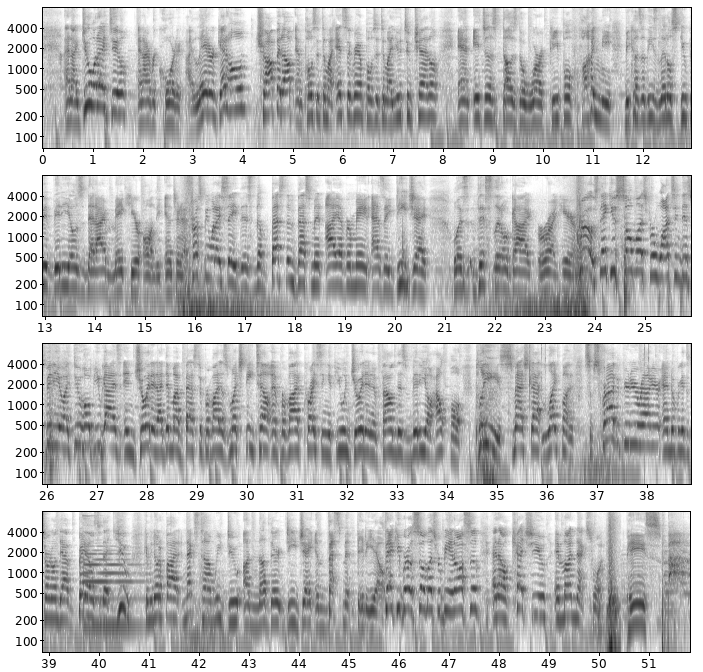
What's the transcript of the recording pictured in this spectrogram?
and I do what I do and I record it. I later get home, chop it up and post it to my Instagram, post it to my YouTube channel and it just does the work. People find me because of these little stupid videos that I make here on the internet. Trust me when I say this, the best investment I ever made as a DJ was this little guy right here. Bros, thank you so much for watching this video. I do hope you guys enjoyed it. I did my best to provide as much detail and provide pricing. If you enjoyed it and found this video helpful, please smash that like button. Subscribe if you're new around here and don't forget to turn on that bell so that you can be notified next time we do another DJ investment video. Thank you bros so much for being awesome and I'll catch you in my next one. Peace. Bye.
